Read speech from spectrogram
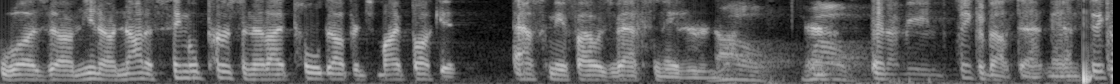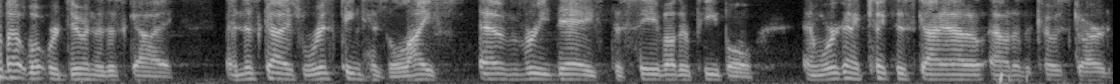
was, um, you know, not a single person that I pulled up into my bucket asked me if I was vaccinated or not. Wow. Wow. And, and I mean, think about that, man. Think about what we're doing to this guy and this guy's risking his life every day to save other people. And we're going to kick this guy out of, out of the Coast Guard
